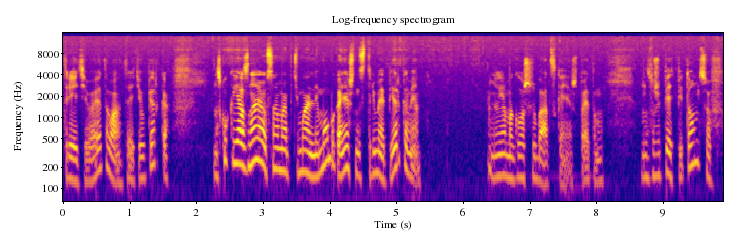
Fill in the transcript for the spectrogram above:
третьего этого, третьего перка. Насколько я знаю, самые оптимальные мобы, конечно, с тремя перками. Но я могу ошибаться, конечно. Поэтому у нас уже пять питомцев.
